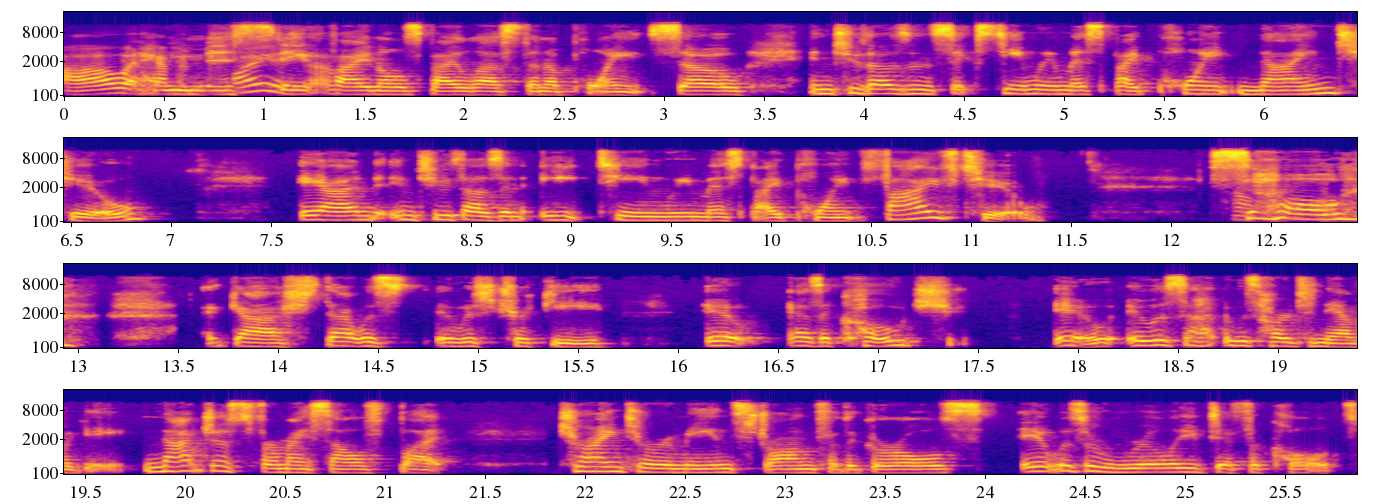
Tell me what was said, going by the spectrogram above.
Oh, it happened. We missed twice. state finals by less than a point. So in 2016, we missed by 0.92. And in 2018, we missed by 0.52. So, gosh, that was, it was tricky. It, as a coach, it, it was, it was hard to navigate, not just for myself, but trying to remain strong for the girls. It was a really difficult,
